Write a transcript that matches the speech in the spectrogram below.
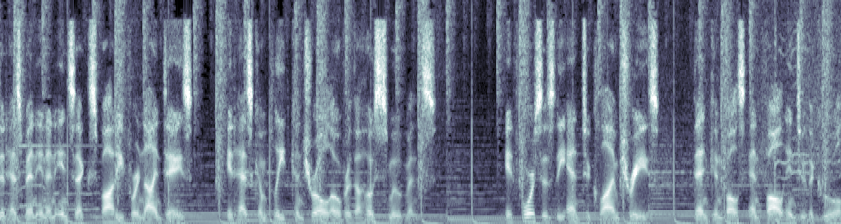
it has been in an insect's body for 9 days, it has complete control over the host's movements. It forces the ant to climb trees, then convulse and fall into the cool,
